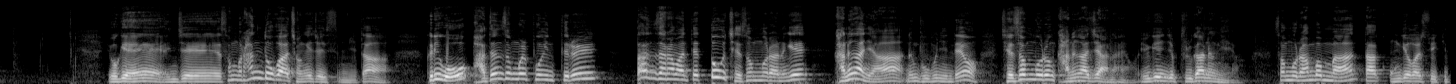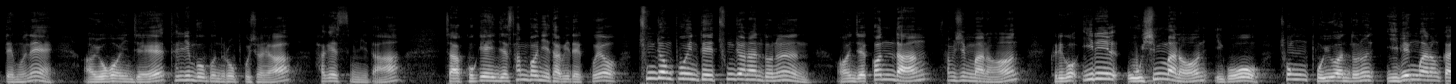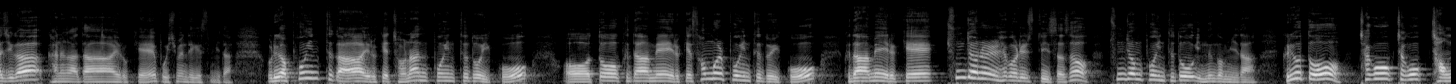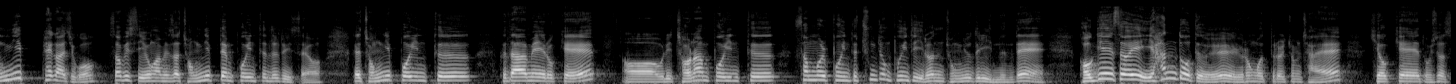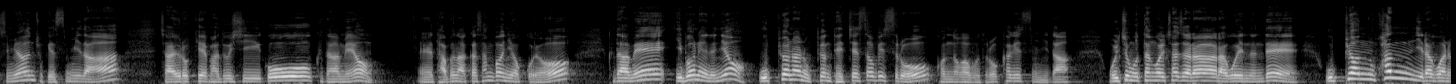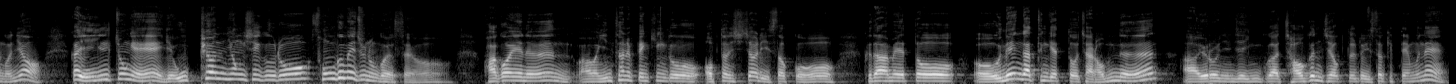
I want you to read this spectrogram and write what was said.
요게 이제 선물 한도가 정해져 있습니다. 그리고 받은 선물 포인트를 딴 사람한테 또 재선물하는 게 가능하냐는 부분인데요. 재선물은 가능하지 않아요. 이게 이제 불가능해요. 선물을 한 번만 딱 옮겨갈 수 있기 때문에 어, 요거 이제 틀린 부분으로 보셔야 하겠습니다. 자, 그게 이제 3번이 답이 됐고요. 충전 포인트의 충전 한도는 어, 이제 건당 30만 원, 그리고 1일 50만 원 이고 총 보유 한도는 200만 원까지가 가능하다 이렇게 보시면 되겠습니다. 우리가 포인트가 이렇게 전환 포인트도 있고 어, 또 그 다음에 이렇게 선물 포인트도 있고 그 다음에 이렇게 충전을 해버릴 수도 있어서 충전 포인트도 있는 겁니다. 그리고 또 차곡차곡 적립해가지고 서비스 이용하면서 적립된 포인트들도 있어요. 그래서 적립 포인트 그 다음에 이렇게 어, 우리 전환 포인트, 선물 포인트, 충전 포인트 이런 종류들이 있는데 거기에서의 이 한도들 이런 것들을 좀 잘 기억해 놓으셨으면 좋겠습니다. 자 이렇게 봐두시고 그 다음에요. 예, 답은 아까 3번이었고요. 그 다음에 이번에는요. 우편한 우편 대체 서비스로 건너가 보도록 하겠습니다. 옳지 못한 걸 찾아라 라고 했는데 우편환이라고 하는 건요. 그러니까 일종의 우편 형식으로 송금해 주는 거였어요. 과거에는 인터넷 뱅킹도 없던 시절이 있었고 그 다음에 또 어, 은행 같은 게 또 잘 없는 아, 이런 이제 인구가 적은 지역들도 있었기 때문에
